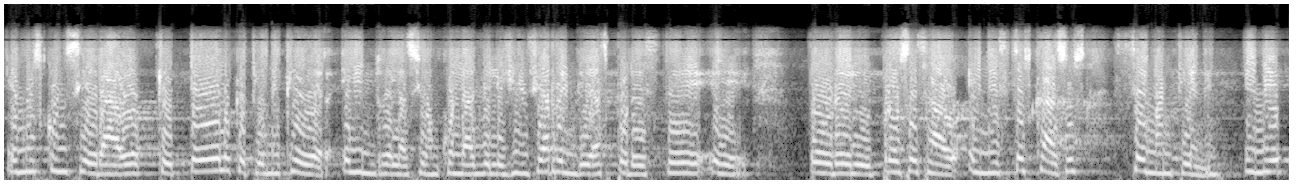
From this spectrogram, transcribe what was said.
hemos considerado que todo lo que tiene que ver en relación con las diligencias rendidas por este eh, por el procesado en estos casos se mantienen. E,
